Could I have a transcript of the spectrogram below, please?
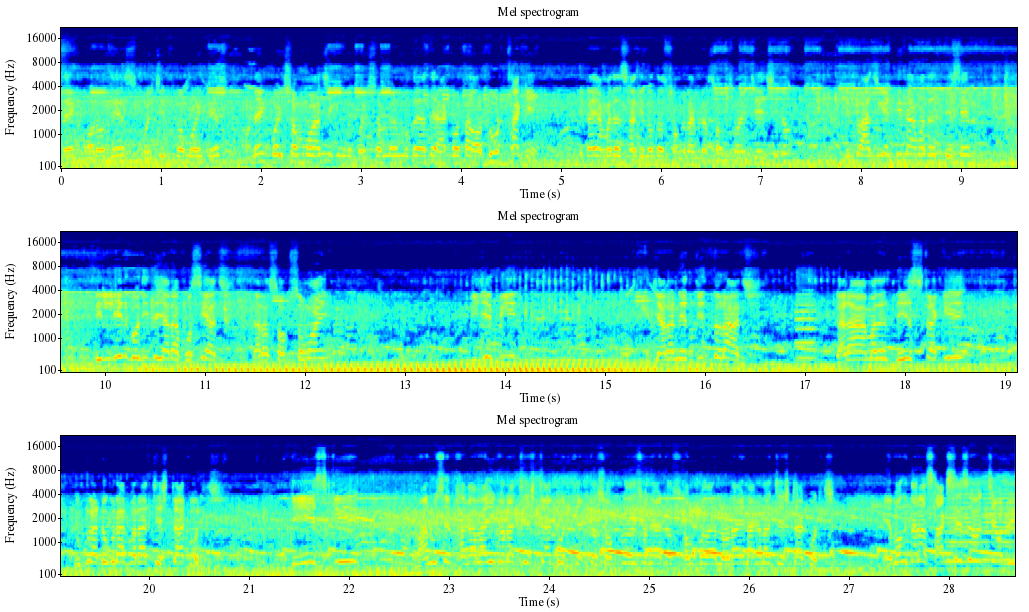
অনেক বড় দেশ, বৈচিত্র্যময় দেশ। অনেক বৈষম্য আছে, কিন্তু বৈষম্যের মধ্যে যাতে একতা অটুট থাকে, এটাই আমাদের স্বাধীনতা সংগ্রামীরা সবসময় চেয়েছিল। কিন্তু আজকের দিনে আমাদের দেশের দিল্লির গদিতে যারা বসে আছে, তারা সবসময় বিজেপির যারা নেতৃত্বরা আছে যারা আমাদের দেশটাকে টুকরা টুকরা করার চেষ্টা করছে। দেশকে মানুষের ভাগাভাগি করার চেষ্টা করছে, একটা সম্প্রদায়ের সঙ্গে একটা সম্প্রদায় লড়াই লাগানোর চেষ্টা করছে এবং তারা সাকসেসও হচ্ছে আমাদের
